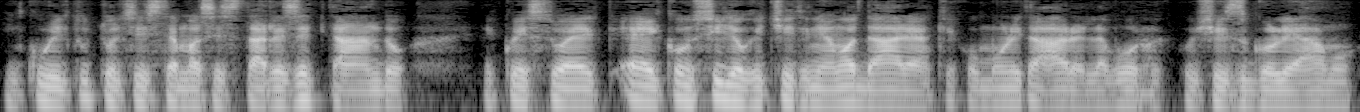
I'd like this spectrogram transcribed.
in cui tutto il sistema si sta resettando e questo è, è il consiglio che ci teniamo a dare anche comunitario, il lavoro a cui ci sgoliamo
